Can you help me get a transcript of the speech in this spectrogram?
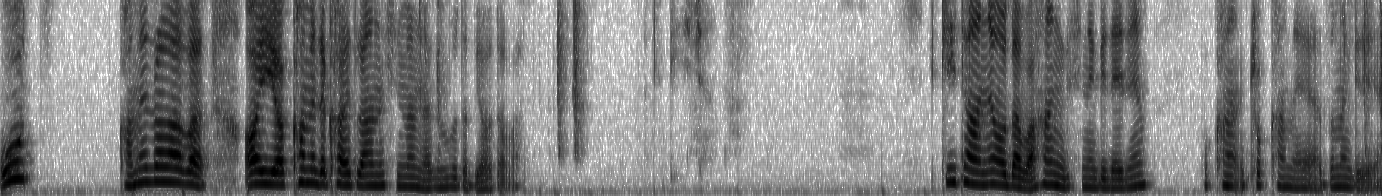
O kameralar var. Ay ya kamera kayıtlarını silmem lazım. Burada bir oda var. İki tane oda var. Hangisine gidelim? Bu kan çok kamera. Buna gidelim.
